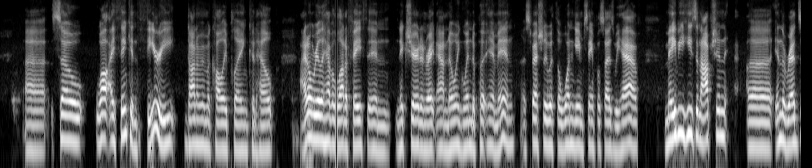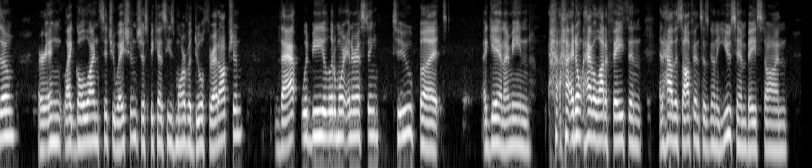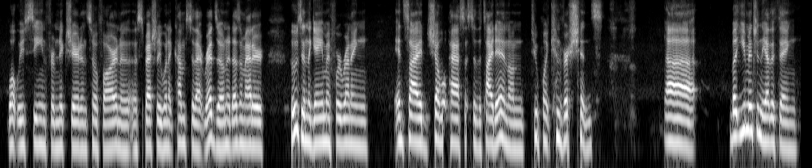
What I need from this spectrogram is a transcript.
Uh, so while I think in theory, Donovan McCulley playing could help, I don't really have a lot of faith in Nick Sheridan right now, knowing when to put him in, especially with the one game sample size we have maybe he's an option uh, in the red zone or in like goal line situations just because he's more of a dual threat option. That would be a little more interesting too. But again, I mean, I don't have a lot of faith in and how this offense is going to use him based on what we've seen from Nick Sheridan so far, and uh, especially when it comes to that red zone, it doesn't matter who's in the game if we're running inside shovel passes to the tight end on two point conversions. Uh, but you mentioned the other thing.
